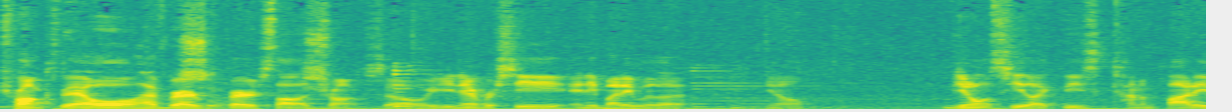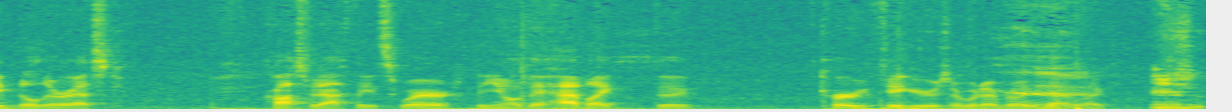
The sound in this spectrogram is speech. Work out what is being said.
trunks. They all have very Sure. very solid trunks. So you never see anybody with a, you know, you don't see like these kind of bodybuilder esque CrossFit athletes where you know they have like the curvy figures or whatever like that. Like and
